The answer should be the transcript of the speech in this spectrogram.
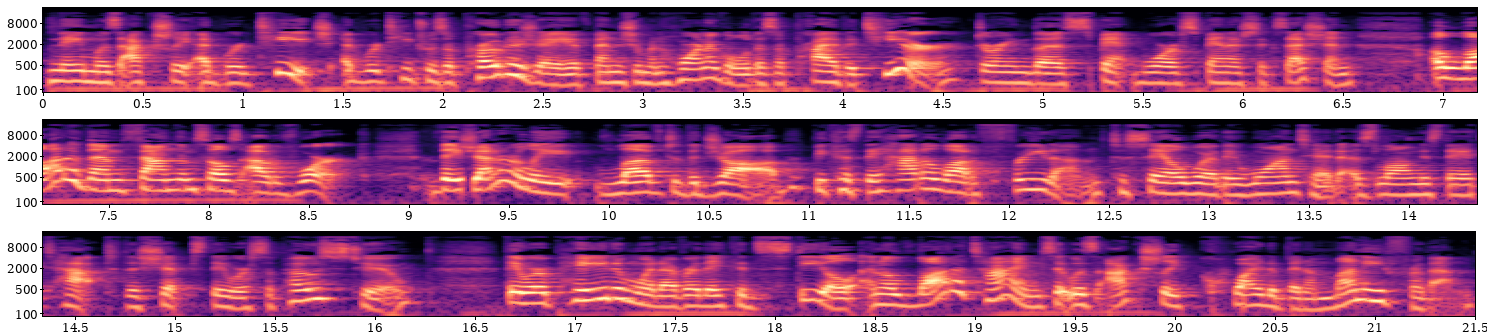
name was actually Edward Teach. Edward Teach was a protege of Benjamin Hornigold as a privateer during the War of Spanish Succession. A lot of them found themselves out of work. They generally loved the job because they had a lot of freedom to sail where they wanted as long as they attacked the ships they were supposed to. They were paid in whatever they could steal, and a lot of times it was actually quite a bit of money for them.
